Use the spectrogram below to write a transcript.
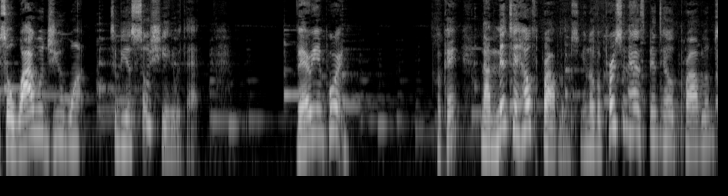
So why would you want to be associated with that? Very important. Okay? Now, mental health problems. You know, if a person has mental health problems,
